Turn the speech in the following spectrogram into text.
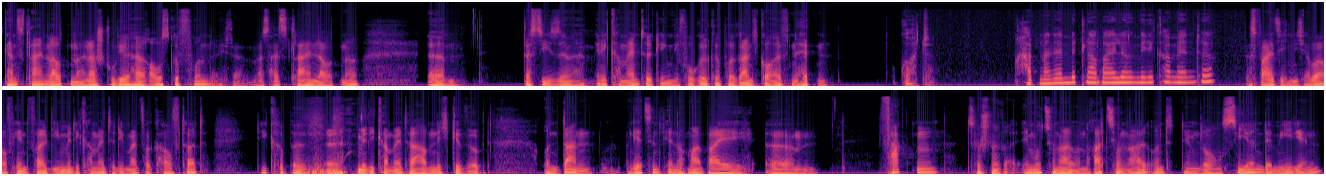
ganz kleinlaut in einer Studie herausgefunden, ich, was heißt kleinlaut, ne? Ähm, dass diese Medikamente gegen die Vogelgrippe gar nicht geholfen hätten. Oh Gott. Hat man denn mittlerweile Medikamente? Das weiß ich nicht, aber auf jeden Fall die Medikamente, die man verkauft hat, die Grippe-Medikamente äh, haben nicht gewirkt. Und dann, und jetzt sind wir nochmal bei ähm, Fakten zwischen emotional und rational und dem Lancieren der Medien.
